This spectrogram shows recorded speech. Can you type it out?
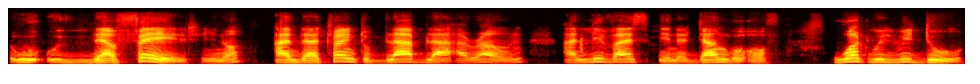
they have failed, you know, and they're trying to blah blah around and leave us in a jungle of what will we do?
